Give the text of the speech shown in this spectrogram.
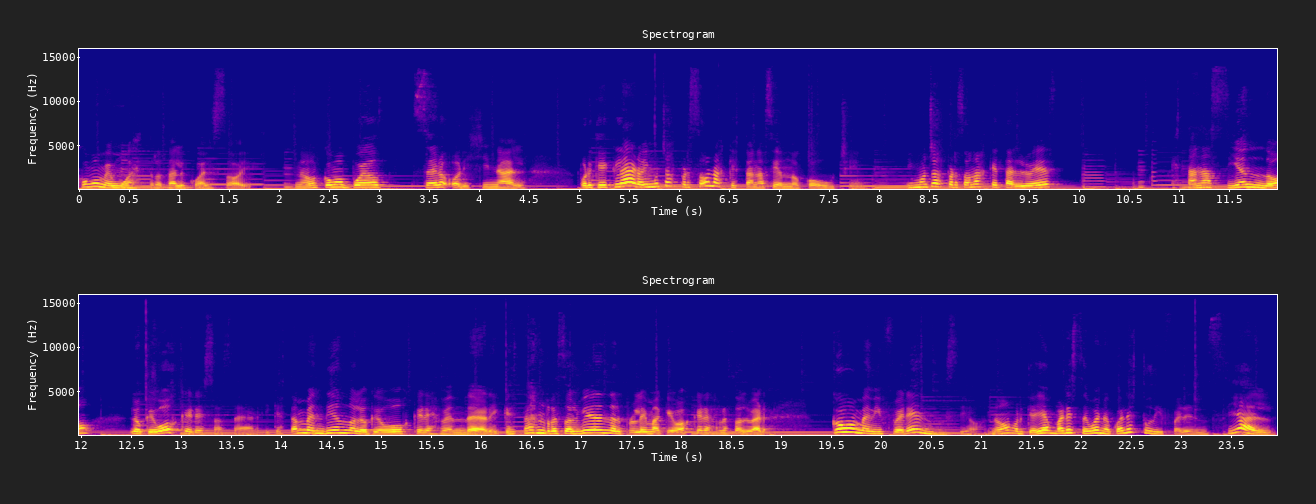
¿cómo me muestro tal cual soy? ¿No? ¿Cómo puedo ser original? Porque claro, hay muchas personas que están haciendo coaching y muchas personas que tal vez están haciendo lo que vos querés hacer y que están vendiendo lo que vos querés vender y que están resolviendo el problema que vos querés resolver. ¿Cómo me diferencio? ¿No? Porque ahí aparece, bueno, ¿cuál es tu diferencial?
